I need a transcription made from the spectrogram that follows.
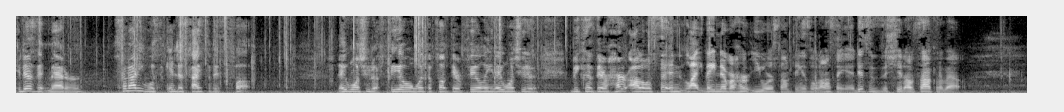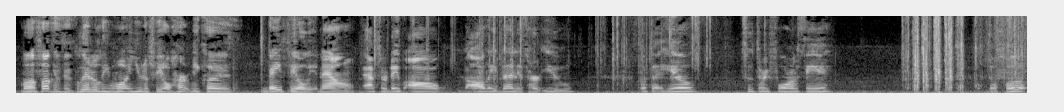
It doesn't matter. Somebody was indecisive as fuck They want you to feel what the fuck they're feeling. They want you to, because they're hurt all of a sudden, like they never hurt you or something, is what I'm saying. This is the shit I'm talking about. Motherfuckers is literally wanting you to feel hurt because they feel it now after they've all, all they've done is hurt you. What the hell? Two, three, four, I'm saying. What the fuck?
